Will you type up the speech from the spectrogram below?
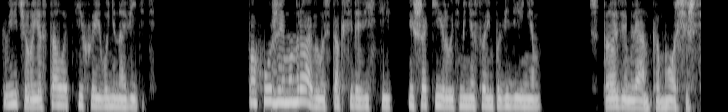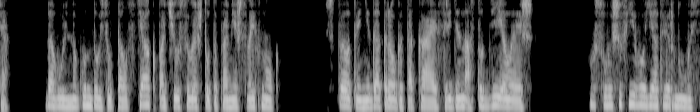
К вечеру я стала тихо его ненавидеть. Похоже, ему нравилось так себя вести и шокировать меня своим поведением. — Что, землянка, морщишься? — довольно гундосил толстяк, почесывая что-то промеж своих ног. — Что ты, недотрога такая, среди нас тут делаешь? Услышав его, я отвернулась,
